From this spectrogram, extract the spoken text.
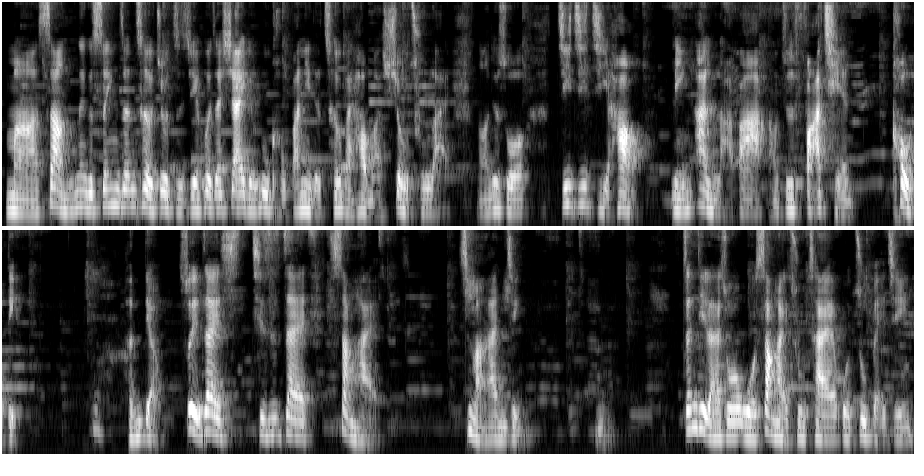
马上那个声音侦测就直接会在下一个路口把你的车牌号码秀出来，然后就说几几几号明按喇叭，然后就是罚钱扣点，很屌。所以在其实，在上海是蛮安静的。嗯，整体来说，我上海出差，我住北京，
